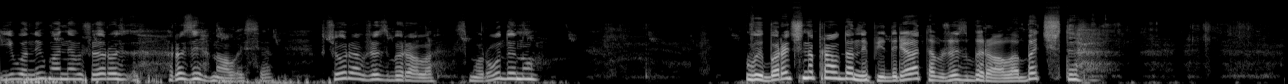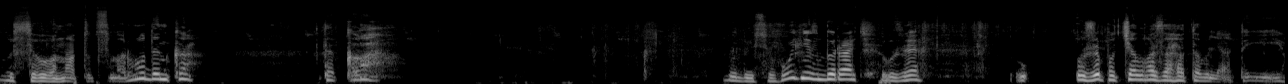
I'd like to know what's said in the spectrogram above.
і вони в мене вже роз- розігналися. Вчора вже збирала смородину. Виборочна, правда, не підряд, а вже збирала. Бачите, ось вона тут смородинка така. Буду сьогодні збирати, вже, вже почала заготовляти її.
